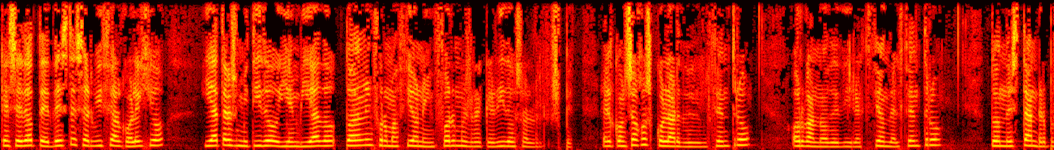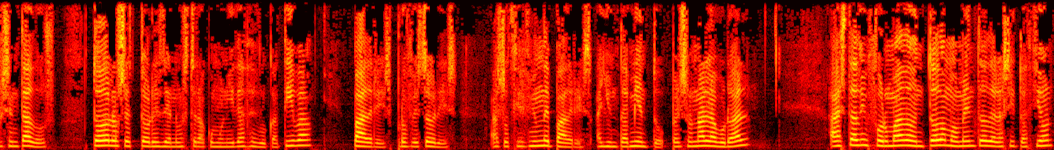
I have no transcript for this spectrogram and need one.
que se dote de este servicio al colegio y ha transmitido y enviado toda la información e informes requeridos al respecto. El Consejo Escolar del Centro, órgano de dirección del centro, donde están representados todos los sectores de nuestra comunidad educativa, padres, profesores, asociación de padres, ayuntamiento, personal laboral, ha estado informado en todo momento de la situación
